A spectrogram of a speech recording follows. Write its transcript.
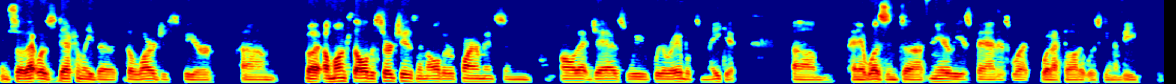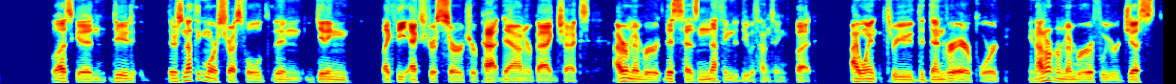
And so that was definitely the the largest fear. Um, but amongst all the searches and all the requirements and all that jazz, we we were able to make it, um, and it wasn't uh, nearly as bad as what what I thought it was going to be. Well, that's good, dude. There's nothing more stressful than getting like the extra search or pat down or bag checks. I remember this has nothing to do with hunting, but I went through the Denver airport and I don't remember if we were just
